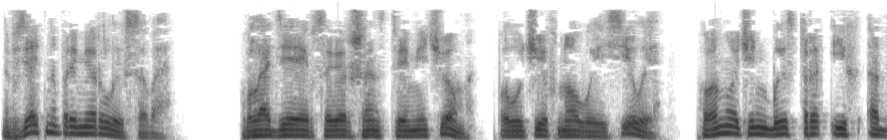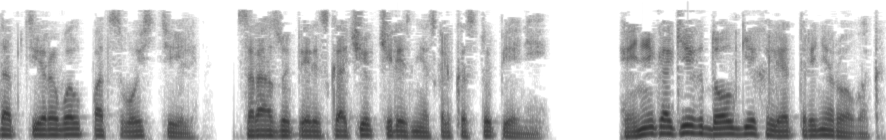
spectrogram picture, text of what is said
Взять, например, Лысого. Владея в совершенстве мечом, получив новые силы, он очень быстро их адаптировал под свой стиль, сразу перескочив через несколько ступеней. И никаких долгих лет тренировок.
